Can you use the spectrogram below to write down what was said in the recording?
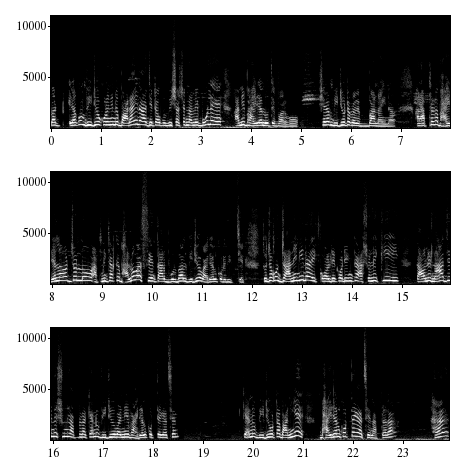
বাট এরকম ভিডিও কোনো কোনোদিনও বানাই না, যেটা অপু বিশ্বাসের নামে বলে আমি ভাইরাল হতে পারব। সেরকম ভিডিওটা বা- বানাই না। আর আপনারা ভাইরাল হওয়ার জন্য আপনি যাকে ভালোবাসছেন, তার ভুলভাল ভিডিও ভাইরাল করে দিচ্ছেন। তো যখন জানেনই না এই কল রেকর্ডিংটা আসলে কি, তাহলে না জেনে শুনে আপনারা কেন ভিডিও বানিয়ে ভাইরাল করতে গেছেন? কেন ভিডিওটা বানিয়ে ভাইরাল করতে গেছেন আপনারা? হ্যাঁ?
